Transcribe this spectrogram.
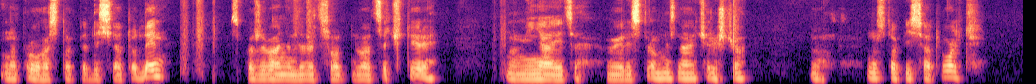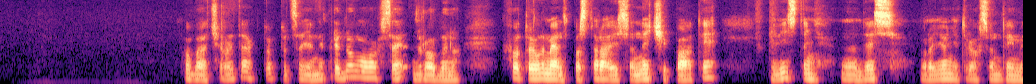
напруга 151, споживання 924. Міняється виріс струм, не знаю через що. Ну, 150 вольт. Побачили, так? Тобто це я не придумував, все зроблено. Фотоелемент постараюся не чіпати. Відстань е, десь в районі 3 см.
